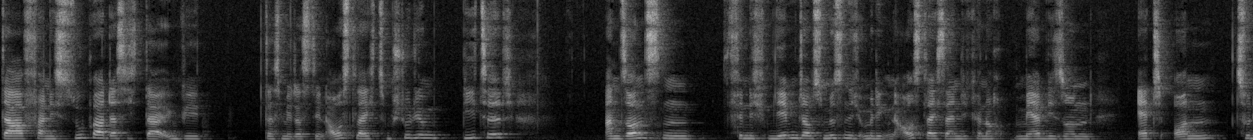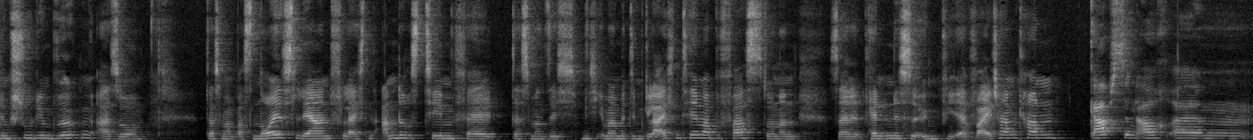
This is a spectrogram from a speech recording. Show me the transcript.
da fand ich super, dass ich da irgendwie, dass mir das den Ausgleich zum Studium bietet. Ansonsten finde ich, Nebenjobs müssen nicht unbedingt ein Ausgleich sein, die können auch mehr wie so ein Add-on zu dem Studium wirken. Also, dass man was Neues lernt, vielleicht ein anderes Themenfeld, dass man sich nicht immer mit dem gleichen Thema befasst, sondern seine Kenntnisse irgendwie erweitern kann. Gab es denn auch ähm,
